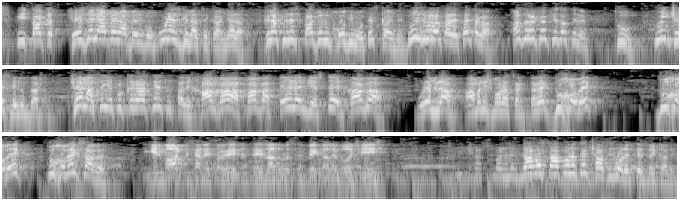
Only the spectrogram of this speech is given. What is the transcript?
սպիտակը քեզ էլ է վերաբերվում։ Ուր ես գնացել կան, յարա։ Գնացել ես ստադիոնի խոդի մոտ, ես կան ես։ Դու ինչ վրա տարես, այ տղա։ Հազարական քեզ ասել եմ։ Դու, դու ինչ ես հելում դաշտի։ Չեմ ասել, երբ որ կռասներ ես ու տալի, խաղա, խաղա, տեր եմ ես, տեր, խաղա։ Ուրեմն լավ, ամեն ինչ մոռացանք։ Տղեկ, դուխով եք։ Դուխով եք, դուխով եք սաղը։ Ինգեր Մարկոսյան այսօր հետը դեզադուրս եմ վեկալ է, ոչինչ։ Ինչ ասում եմ, լավը սապորը տեն չասիր որ այդպես վեկալ է։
